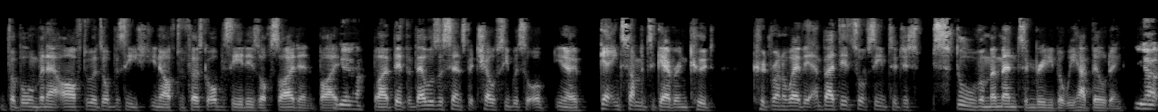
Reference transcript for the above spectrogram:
the ball in the net afterwards. Obviously, you know, after the first goal, obviously it is offside and by yeah. by a bit, but there was a sense that Chelsea was sort of you know getting something together and could could run away with it, and that did sort of seem to just stall the momentum really that we had building. Yeah,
